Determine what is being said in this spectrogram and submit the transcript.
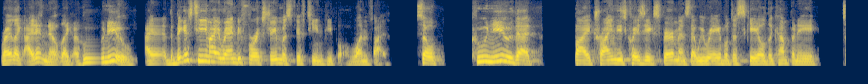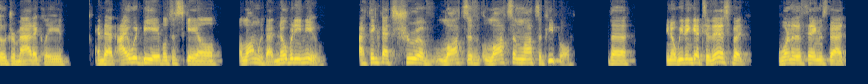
right? Like I didn't know, like who knew? I, the biggest team I ran before Xtreme was 15 people, one five. So who knew that by trying these crazy experiments that we were able to scale the company so dramatically and that I would be able to scale along with that. Nobody knew. I think that's true of lots of lots and lots of people. The you know, we didn't get to this, but one of the things that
